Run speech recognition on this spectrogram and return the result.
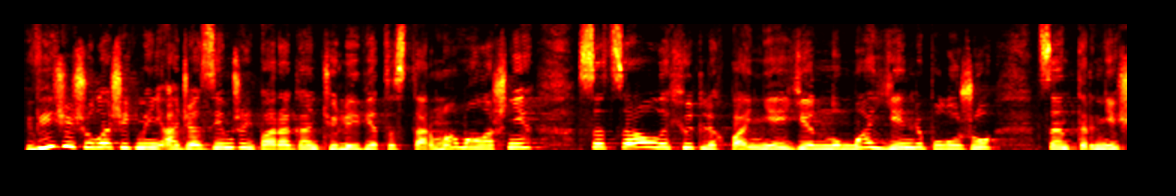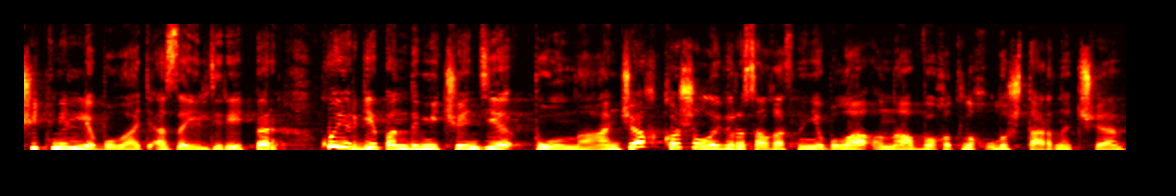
Вичи шулашик аджазем жын параган тюлевет старма малашне социалы хүтліх пане ен нума енлі полужу центрне шитмелле булать. Аза елдерет бір көйерге пандемиченде пулна анжақ кышылы вирус алғасыне була она вақытлық улыштарнычы.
